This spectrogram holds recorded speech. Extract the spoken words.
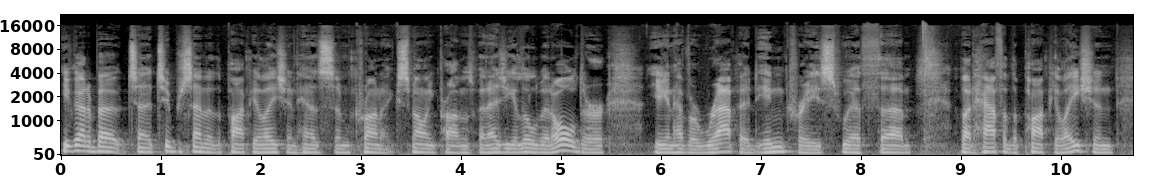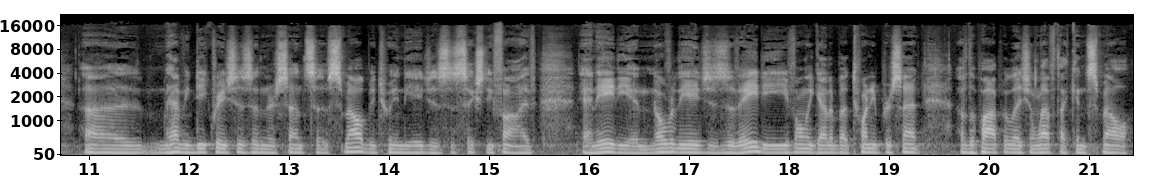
you've got about 2% uh, of the population has some chronic smelling problems. But as you get a little bit older, you're going to have a rapid increase with um, about half of the population uh, having decreases in their sense of smell between the ages of 65 and 80. And over the ages of 80, you've only got about 20% of the population left that can smell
